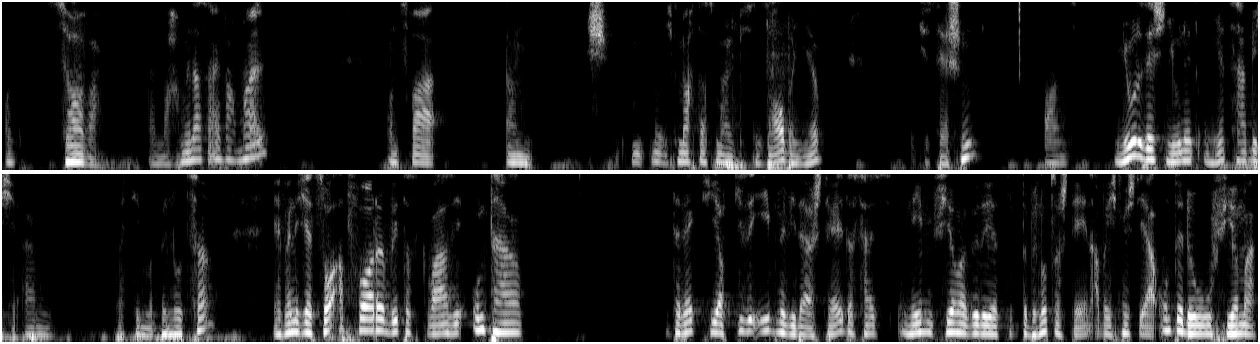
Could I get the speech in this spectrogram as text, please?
und Server. Dann machen wir das einfach mal. Und zwar, ähm, ich, ich mache das mal ein bisschen sauber hier, die Session. Und New Session Unit. Und jetzt habe ich ähm, das Thema Benutzer. Ja, wenn ich jetzt so abfordere, wird das quasi unter direkt hier auf diese Ebene wieder erstellt. Das heißt, neben Firma würde jetzt der Benutzer stehen, aber ich möchte ja unter der U-Firma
